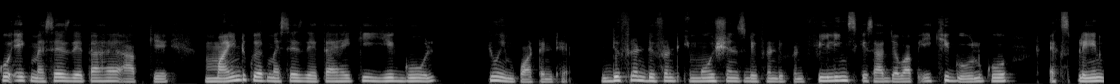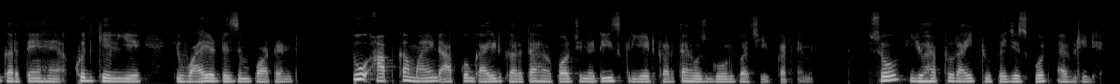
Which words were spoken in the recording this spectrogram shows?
को एक मैसेज देता है, आपके माइंड को एक मैसेज देता है कि ये गोल क्यों इंपॉर्टेंट है। Different different emotions different different feelings के साथ जब आप एक ही गोल को एक्सप्लेन करते हैं खुद के लिए कि वाई इट इज़ इंपॉर्टेंट तो आपका माइंड आपको गाइड करता है अपॉर्चुनिटीज़ क्रिएट करता है उस गोल को अचीव करने में। So you have to write two pages goal every day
